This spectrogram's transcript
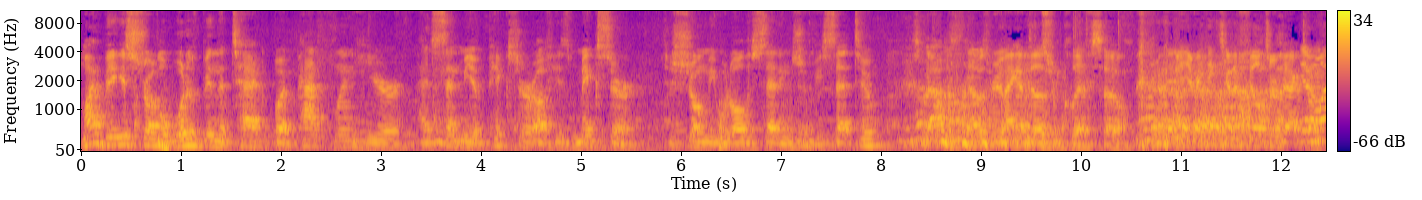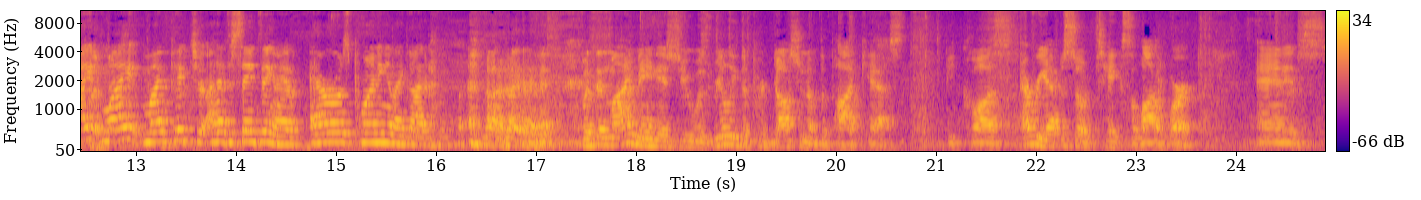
My biggest struggle would have been the tech, but Pat Flynn here has sent me a picture of his mixer to show me what all the settings should be set to. So that was that was really. I got those from Cliff, so everything's gonna filter back yeah, down. My my my picture. I have the same thing. I have arrows pointing, and I got it but then my main issue was really the production of the podcast because every episode takes a lot of work, and it's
